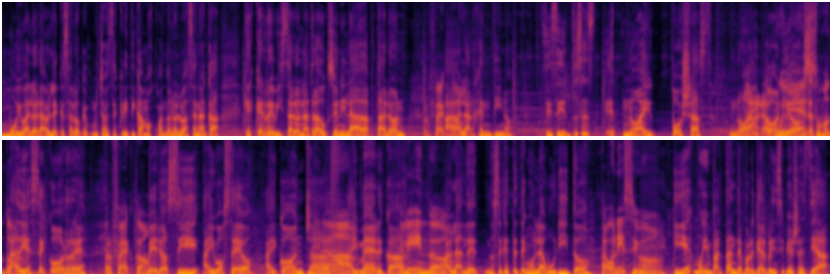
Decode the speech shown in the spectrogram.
muy valorable, que es algo que muchas veces criticamos cuando no lo hacen acá, que es que revisaron la traducción y la adaptaron Perfecto. al argentino. Sí, sí, entonces eh, no hay pollas, no hay Claro, conios, bien, es un montón. nadie se corre. Perfecto. Pero sí hay voceo, hay conchas, Mirá, hay merca. Qué lindo. Hablan de, no sé qué, te tengo un laburito. Está buenísimo. Y es muy impactante porque al principio yo decía,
